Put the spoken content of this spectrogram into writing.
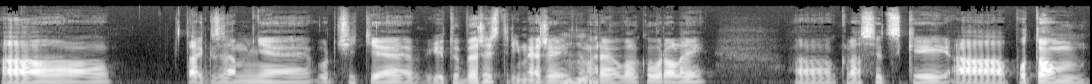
A, tak za mě určitě youtubeři, streameři mm-hmm. tam hrajou velkou roli a, klasicky a potom,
